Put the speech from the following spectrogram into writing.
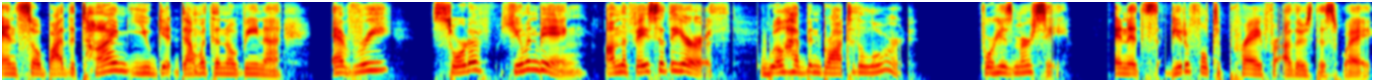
And so by the time you get done with the novena, every sort of human being on the face of the earth will have been brought to the Lord for his mercy. And it's beautiful to pray for others this way.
